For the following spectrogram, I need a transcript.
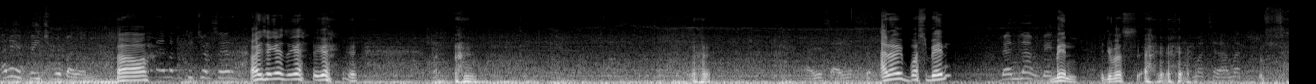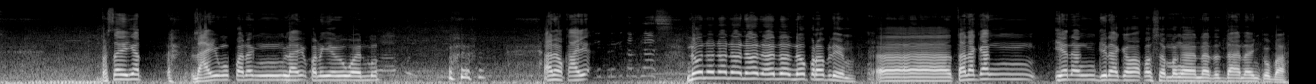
Ano yung page mo ba yun? Oo. Ay, mag-picture, sir. Ay, sige, sige, sige. Ayos, ayos. Ano yung boss Ben? Ben lang, Ben. Ben. Sige, boss. Salamat, salamat. Basta ingat. Layo mo pa ng layo pa ng iuwan mo. Ano, kaya. No, no, no, no, no, no, no, no problem. Ah, talagang yan ang ginagawa ko sa mga nadadaanan ko ba.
